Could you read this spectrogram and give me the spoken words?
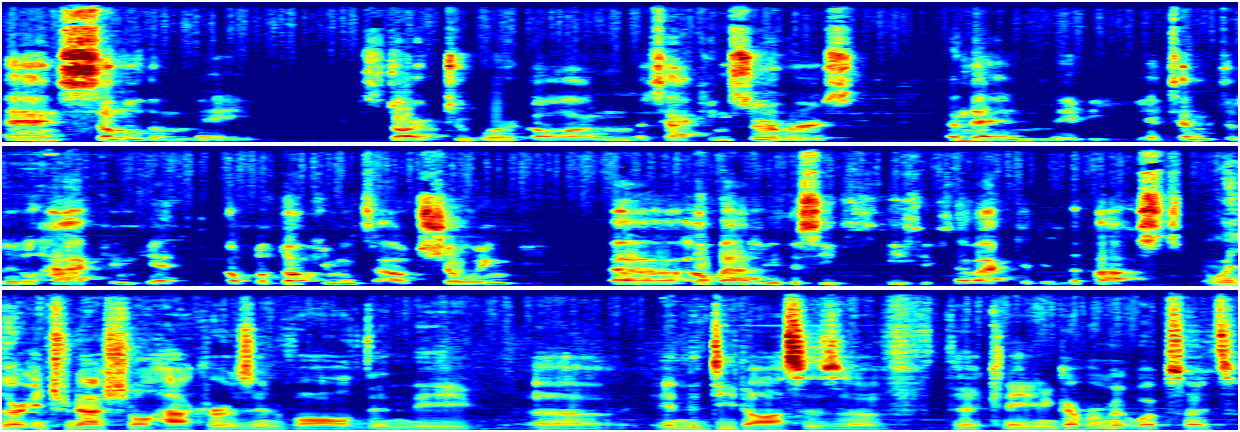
and some of them may start to work on attacking servers, and then maybe attempt a little hack and get a couple of documents out showing uh, how badly the CSIS have acted in the past. Were there international hackers involved in the uh, in the DDoSs of the Canadian government websites?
